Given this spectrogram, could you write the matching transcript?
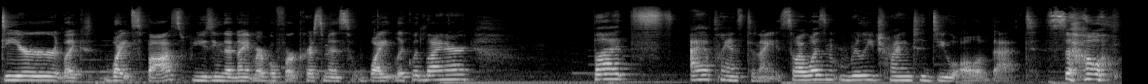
deer like white spots using the Nightmare Before Christmas white liquid liner, but I have plans tonight, so I wasn't really trying to do all of that. So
